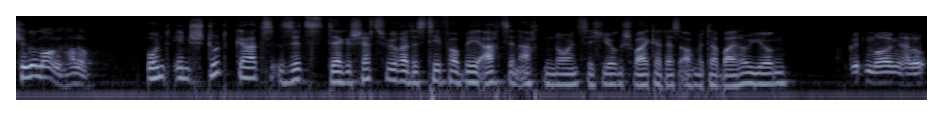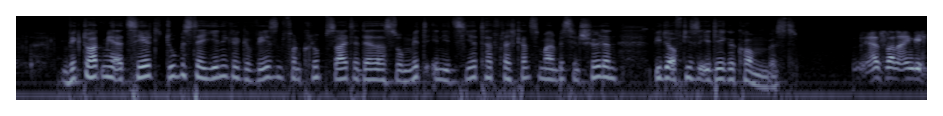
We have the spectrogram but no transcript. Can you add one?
Schönen guten Morgen, hallo. Und in Stuttgart sitzt der Geschäftsführer des TVB 1898, Jürgen Schweiker, der ist auch mit dabei. Hallo Jürgen. Guten Morgen, hallo. Viktor hat mir erzählt, du bist derjenige gewesen von Clubseite, der das so mit initiiert hat. Vielleicht kannst du mal ein bisschen schildern, wie du auf diese Idee gekommen bist. Ja, es waren eigentlich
